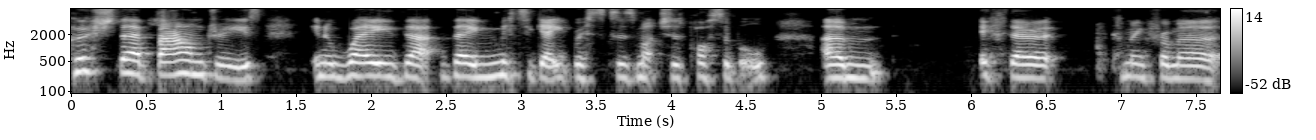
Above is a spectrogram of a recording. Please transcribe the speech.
push their boundaries in a way that they mitigate risks as much as possible. Um, if they're coming from a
